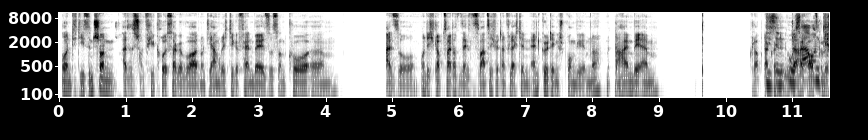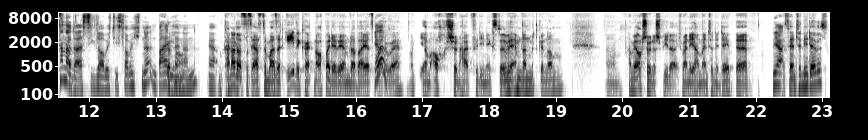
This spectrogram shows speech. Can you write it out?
Und die sind schon, also es ist schon viel größer geworden und die haben richtige Fanbases und Co. Ähm, also, und ich glaube, 2026 wird dann vielleicht den endgültigen Sprung geben, ne? Mit einer Heim-WM. Ich glaube, da die könnte sind USA und ausgelöst Kanada werden. ist die, glaube ich. Die ist, glaube ich, ne, in beiden Genau. Ländern. Ne? Ja. Und Kanada ist das erste Mal seit Ewigkeiten auch bei der WM dabei jetzt, Ja. by the way. Und die haben auch schön Hype für die nächste WM dann mitgenommen. Ähm, haben ja auch schöne Spieler. Ich meine, die haben Anthony Davis. Äh, Ja. Ist Anthony Davis?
